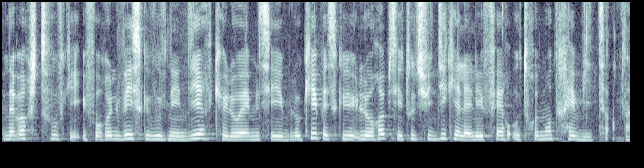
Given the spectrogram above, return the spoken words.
d'abord, je trouve qu'il faut relever ce que vous venez de dire, que l'OMC est bloqué, parce que l'Europe s'est tout de suite dit qu'elle allait faire autrement très vite. Euh,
